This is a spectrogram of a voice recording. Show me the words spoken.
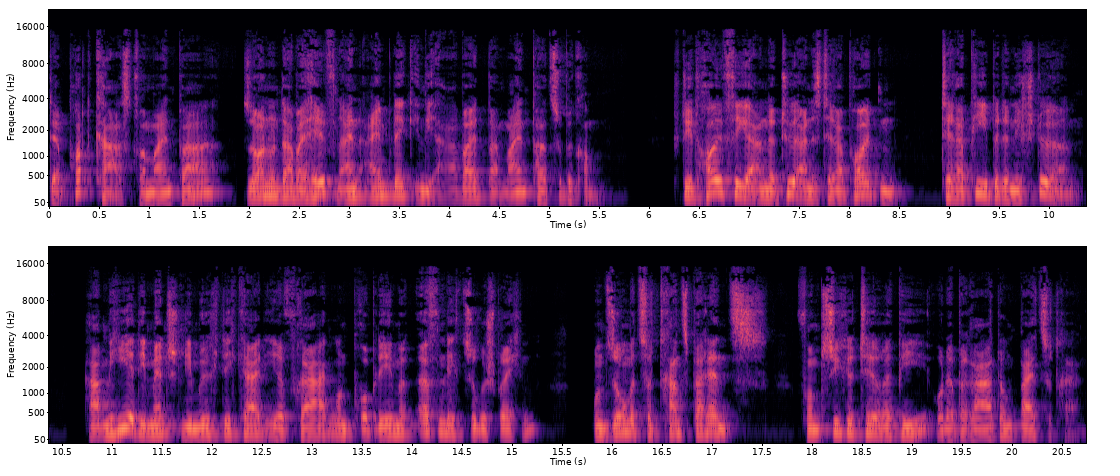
Der Podcast von Mindpaar soll nun dabei helfen, einen Einblick in die Arbeit bei Mindpaar zu bekommen. Steht häufiger an der Tür eines Therapeuten, Therapie bitte nicht stören, haben hier die Menschen die Möglichkeit, ihre Fragen und Probleme öffentlich zu besprechen und somit zur Transparenz von Psychotherapie oder Beratung beizutragen.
